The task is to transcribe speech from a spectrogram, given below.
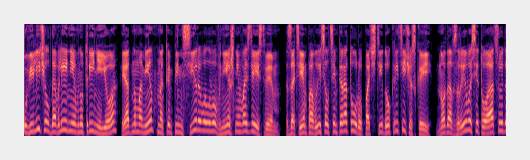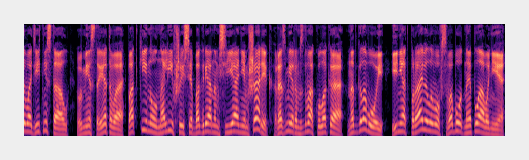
увеличил давление внутри нее и одномоментно компенсировал его внешним воздействием. Затем повысил температуру почти до критической, но до взрыва ситуацию доводить не стал. Вместо этого подкинул налившийся багряным сиянием шарик размером с два кулака над головой и не отправил его в свободное плавание,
